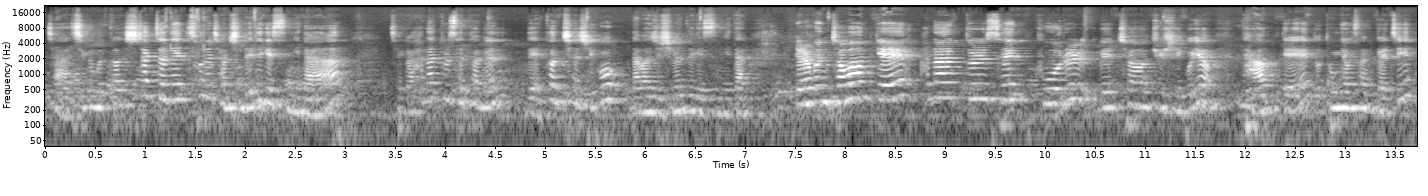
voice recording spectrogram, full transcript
자, 지금부터 시작 전에 손을 잠시 내리겠습니다. 제가 하나 둘 셋 하면 네 터치하시고 남아주시면 되겠습니다. 여러분 저와 함께 하나 둘 셋 구호를 외쳐주시고요. 다 함께 또 동영상까지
